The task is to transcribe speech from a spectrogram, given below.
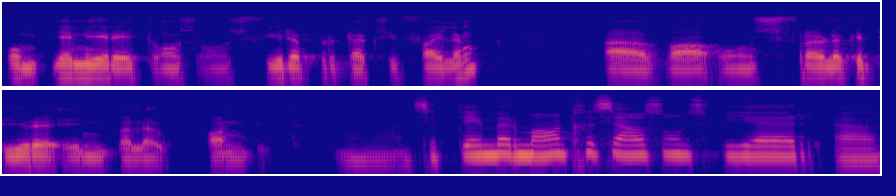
om 1uur het ons ons vierde produksieveiling uh waar ons vroulike diere en bulle aanbied. Nou ja, in September maand gesels ons weer uh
